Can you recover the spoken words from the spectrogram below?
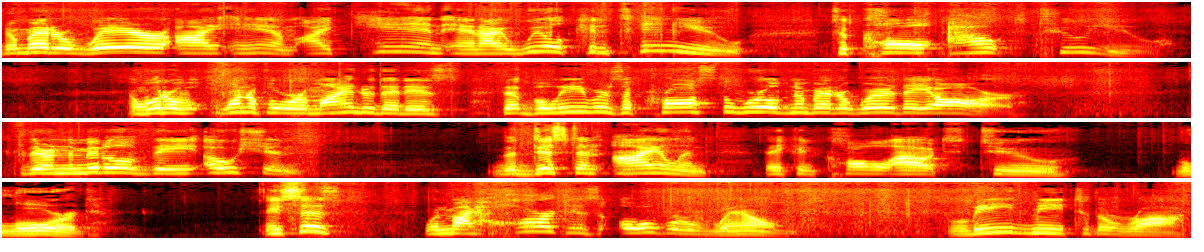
no matter where I am, I can and I will continue to call out to you. And what a wonderful reminder that is that believers across the world, no matter where they are, if they're in the middle of the ocean, the distant island, they can call out to the Lord. And he says, When my heart is overwhelmed, lead me to the rock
